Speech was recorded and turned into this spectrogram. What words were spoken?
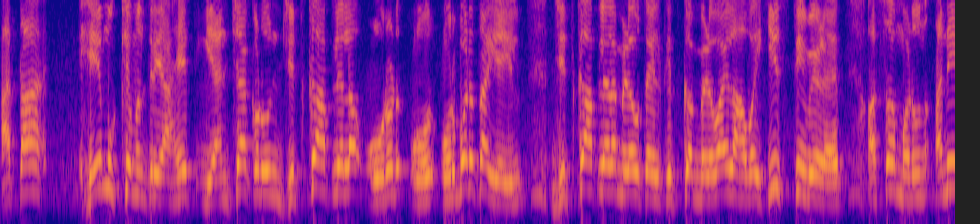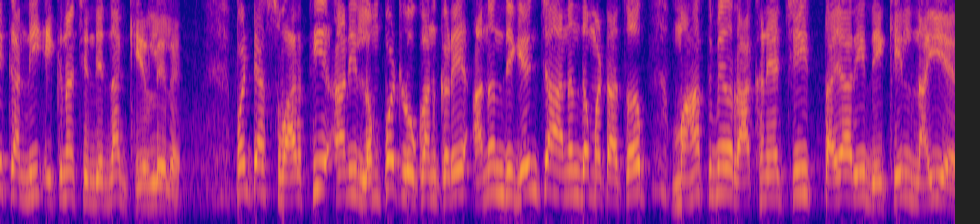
आता हे मुख्यमंत्री आहेत यांच्याकडून जितकं आपल्याला ओरड ओर- ओरबडता येईल जितकं आपल्याला मिळवता येईल तितकं मिळवायला हवं हीच ती वेळ आहे असं म्हणून अनेकांनी एकनाथ शिंदेंना घेरलेलं आहे. पण त्या स्वार्थी आणि लंपट लोकांकडे आनंद दिघेंच्या आनंद मठाचं महात्म्य राखण्याची तयारी देखील नाहीये.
